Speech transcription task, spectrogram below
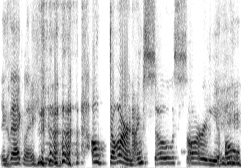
exactly. oh darn, I'm so sorry. Oh,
